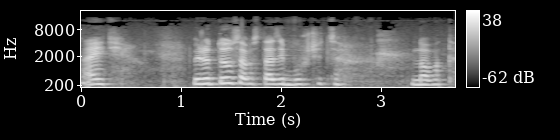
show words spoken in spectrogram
Айде. Между съм с тази бушчица. Новата.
